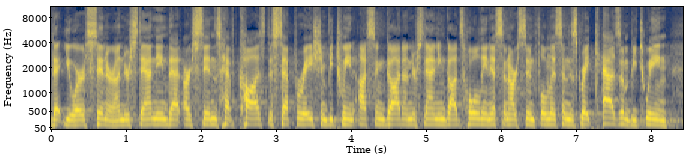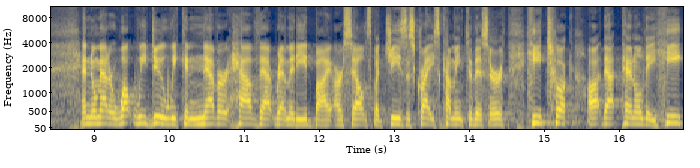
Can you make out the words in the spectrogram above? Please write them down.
that you are a sinner, understanding that our sins have caused a separation between us and God, understanding God's holiness and our sinfulness, and this great chasm between. And no matter what we do, we can never have that remedied by ourselves. But Jesus Christ coming to this earth, He took uh, that penalty. He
